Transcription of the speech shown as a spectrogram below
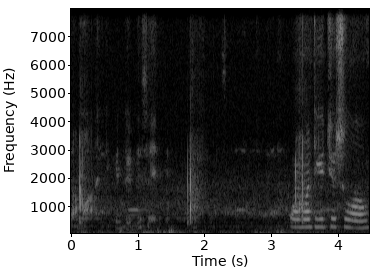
Come on, you can do this. Or what you too slow?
